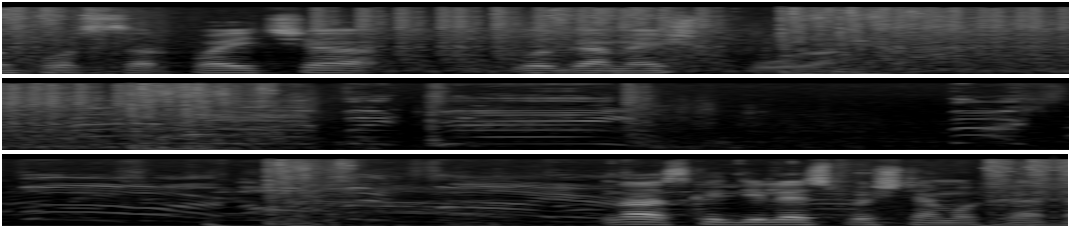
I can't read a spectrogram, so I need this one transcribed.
Nu pot să sar pe aici, băga mea și pula. Infantry. First floor. Open fire. Las că dilez pe ăștia măcar.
